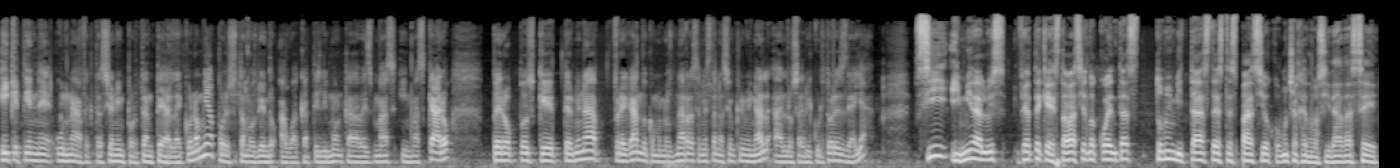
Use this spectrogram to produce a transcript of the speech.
y que tiene una afectación importante a la economía, por eso estamos viendo aguacate y limón cada vez más y más caro, pero pues que termina fregando, como nos narras en esta nación criminal, a los agricultores de allá. Sí, y mira Luis, fíjate que estaba haciendo cuentas, tú me invitaste a este espacio con mucha generosidad hace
